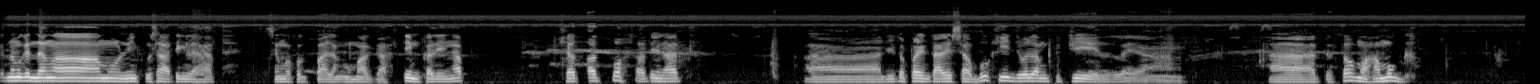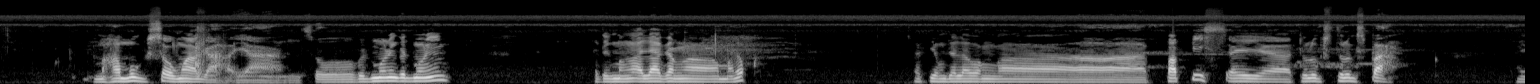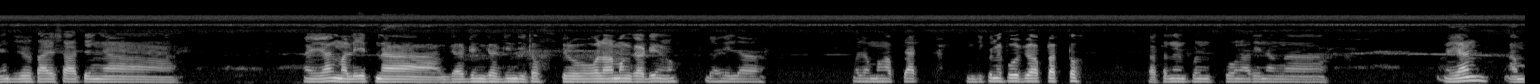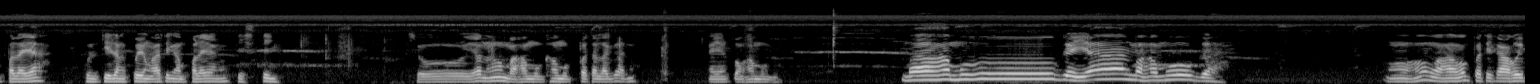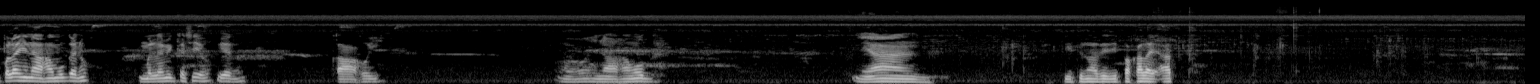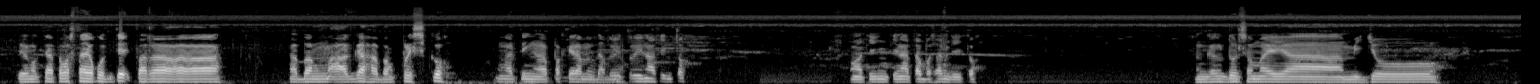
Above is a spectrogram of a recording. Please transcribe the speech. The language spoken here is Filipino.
Magandang magandang ah, morning po sa ating lahat. Isang mapagpalang umaga. Team Kalingap. Shout out po sa ating lahat. Ah, dito pa rin tayo sa Bukid, walang pipil. Ayan. At ito, mahamog. Mahamog sa umaga. Ayan. So, good morning, good morning. Ating mga alagang ah, manok. At yung dalawang ah, puppies ay ah, tulogs-tulogs pa. Ayan, dito tayo sa ating ah, ayan, maliit na garden garden dito. Pero wala namang garden, no? Dahil ah, walang mga plat. Hindi ko na po plat to. Tatanim po, po natin ng ah, ayan, ampalaya. Kunti lang po yung ating ampalaya, no? Testing. So, ayan, no? Mahamog-hamog pa talaga, no? Ayan po ang hamog. Mahamog, ayan, mahamog. ah. Oo, mahamog. Pati kahoy pala, hinahamog ano. Malamig kasi oh, yan oh. Kahoy. Oo, hinahamog. Yan. Dito natin ipakalayat. Pero magtatawas tayo konti para habang maaga, habang presko ang ating uh, pakiramdam. Tuloy-tuloy natin to. Ang ating tinatabasan dito hanggang doon sa may ah, medyo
